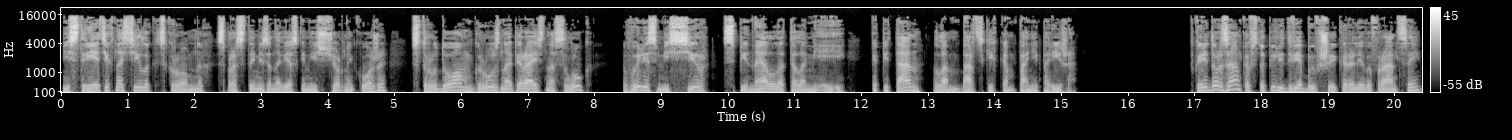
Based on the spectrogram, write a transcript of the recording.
Из третьих носилок, скромных, с простыми занавесками из черной кожи, с трудом, грузно опираясь на слуг, вылез мессир Спинелло Толомеи, капитан ломбардских компаний Парижа. В коридор замка вступили две бывшие королевы Франции,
